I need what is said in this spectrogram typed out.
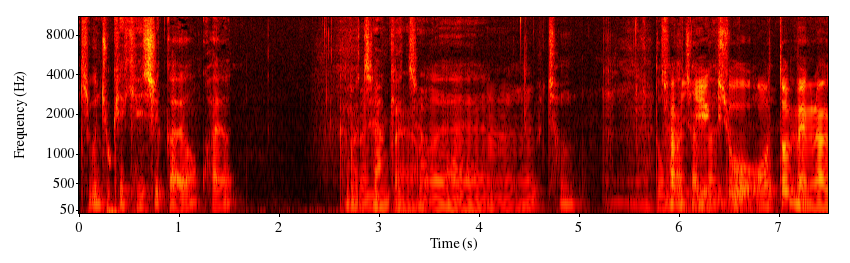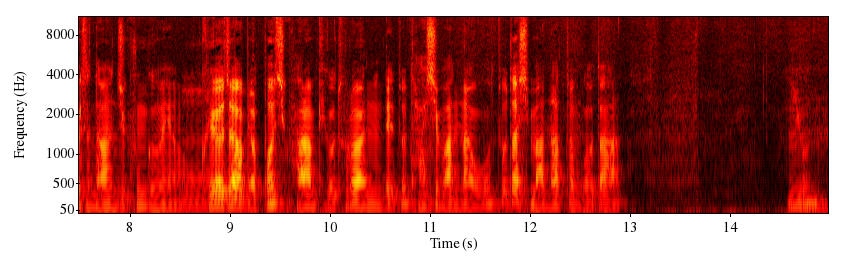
기분 좋게 계실까요? 과연? 그렇지 그러니까요. 않겠죠. 네. 음. 음, 참참 너무하지 이 않나 얘기도 싶고. 어떤 맥락에서 나왔는지 궁금해요. 음. 그 여자가 몇 번씩 바람 피고 돌아왔는데도 다시 만나고 또 다시 만났던 거다. 이건 음.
